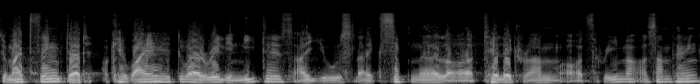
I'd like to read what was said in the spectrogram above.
You might think that, okay, why do I really need this? I use like Signal or Telegram or Threema or something.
